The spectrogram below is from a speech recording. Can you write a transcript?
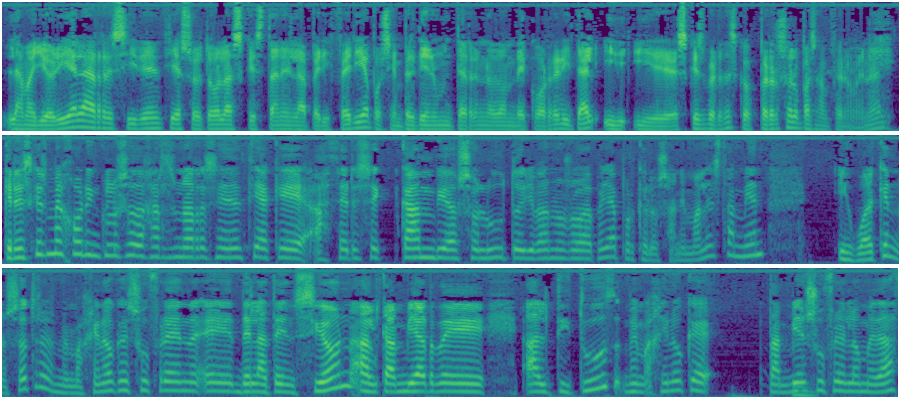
la mayoría de las residencias, sobre todo las que están en la periferia, pues siempre tienen un terreno donde correr y tal. Y, y es que es verdad, es que los perros se lo pasan fenomenal. ¿Crees que es mejor incluso dejarse una residencia que hacer ese cambio absoluto y llevárnoslo a la playa? Porque los animales también, igual que nosotros, me imagino que sufren eh, de la tensión al cambiar de altitud, me imagino que también sufren la humedad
